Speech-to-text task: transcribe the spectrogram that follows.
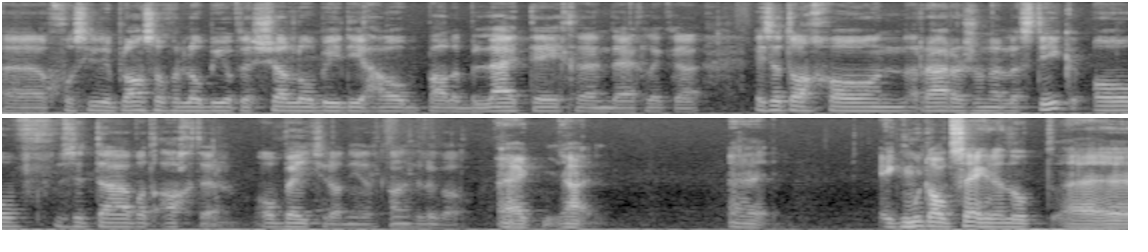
eh, fossiele brandstoffenlobby of de Shell lobby, die houden bepaald beleid tegen en dergelijke. Is dat dan gewoon rare journalistiek of zit daar wat achter? Of weet je dat niet? Dat kan natuurlijk ook. Eh, ja, eh, ik moet altijd zeggen dat eh,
